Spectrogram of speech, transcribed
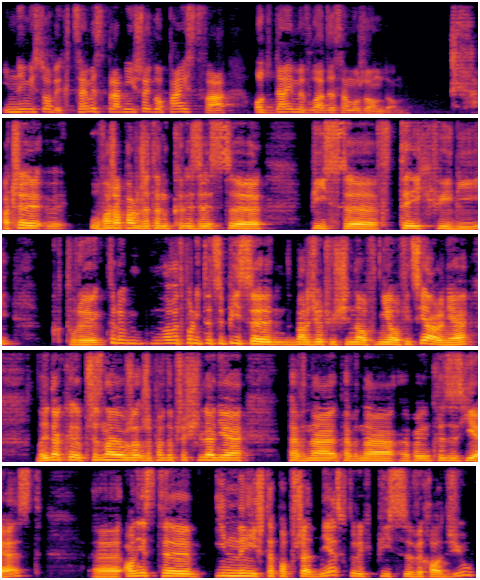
Innymi słowy, chcemy sprawniejszego państwa, oddajmy władzę samorządom. A czy y, uważa pan, że ten kryzys y, PiS w tej chwili, który, który nawet politycy PiSy, bardziej oczywiście nieoficjalnie, no jednak przyznają, że, że pewne przesilenie pewne, pewne, pewien kryzys jest. E, on jest e, inny niż te poprzednie, z których PiS wychodził?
